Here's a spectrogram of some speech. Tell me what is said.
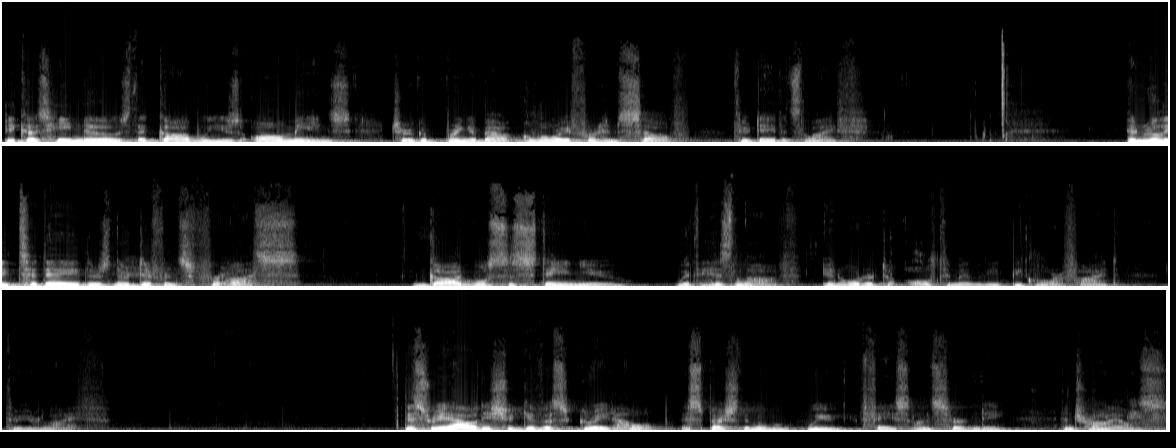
because he knows that God will use all means to bring about glory for himself through David's life. And really, today, there's no difference for us. God will sustain you with his love in order to ultimately be glorified through your life. This reality should give us great hope, especially when we face uncertainty and trials.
